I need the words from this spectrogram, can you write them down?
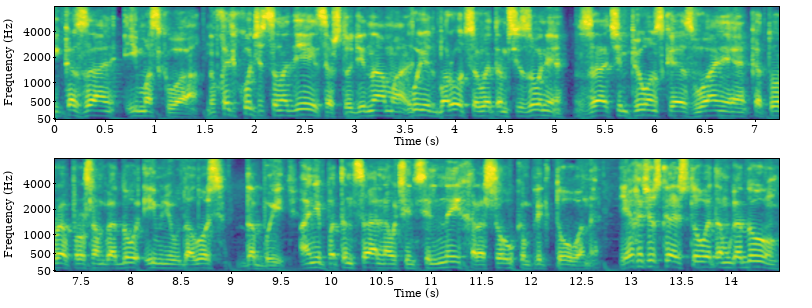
и Казань, и Москва. Но хоть хочется надеяться, что «Динамо» будет бороться в этом сезоне за чемпионское звание, которое в прошлом году им не удалось добыть. Они потенциально очень сильны, хорошо укомплектованы. Я хочу сказать, что в этом году,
